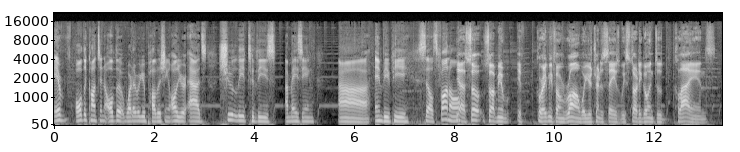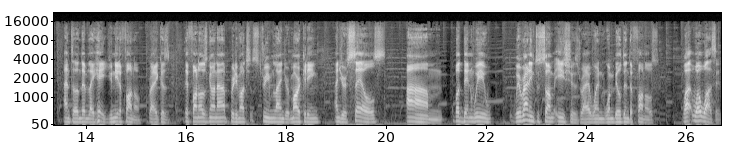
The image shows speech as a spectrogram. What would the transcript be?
every, all the content, all the whatever you're publishing, all your ads should lead to these amazing uh, MVP sales funnel. Yeah, so so I mean, if correct me if I'm wrong. What you're trying to say is we started going to clients and telling them like, hey, you need a funnel, right? Because the funnel is gonna pretty much streamline your marketing and your sales. Um, but then we we ran into some issues, right? When when building the funnels, what what was it?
